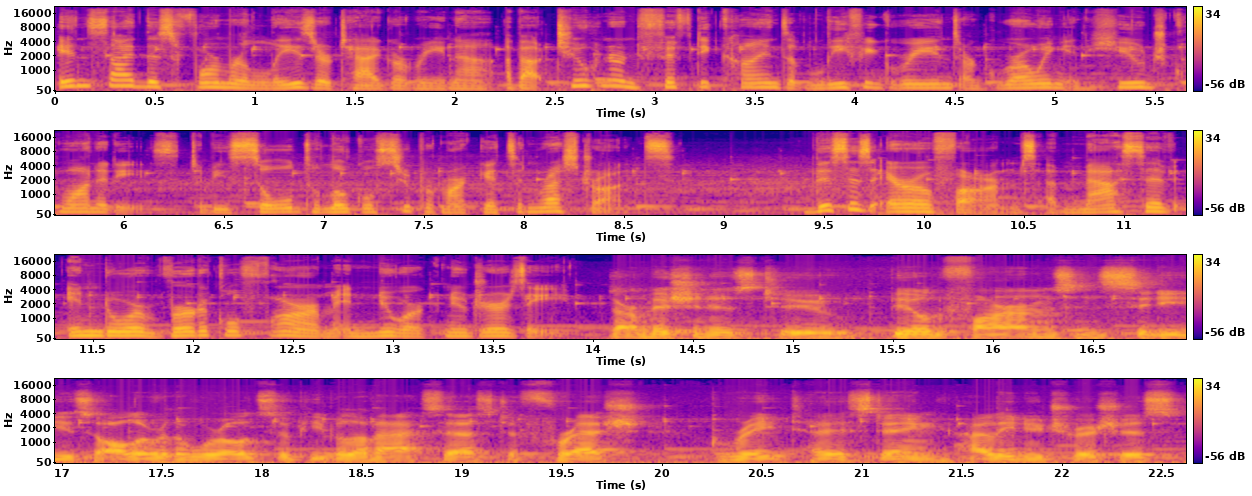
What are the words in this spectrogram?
Inside this former laser tag arena, about 250 kinds of leafy greens are growing in huge quantities to be sold to local supermarkets and restaurants. This is Aero Farms, a massive indoor vertical farm in Newark, New Jersey. Our mission is to build farms in cities all over the world so people have access to fresh, great tasting, highly nutritious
